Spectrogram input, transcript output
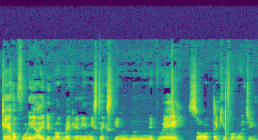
Okay hopefully i did not make any mistakes in midway. So thank you for watching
